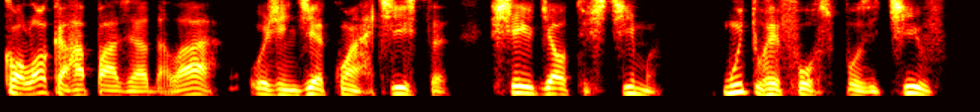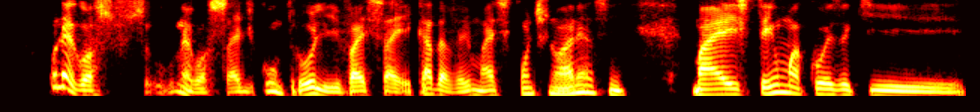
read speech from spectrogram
coloca a rapaziada lá, hoje em dia com artista cheio de autoestima, muito reforço positivo, o negócio, o negócio sai de controle e vai sair cada vez mais se continuarem assim. Mas tem uma coisa que,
